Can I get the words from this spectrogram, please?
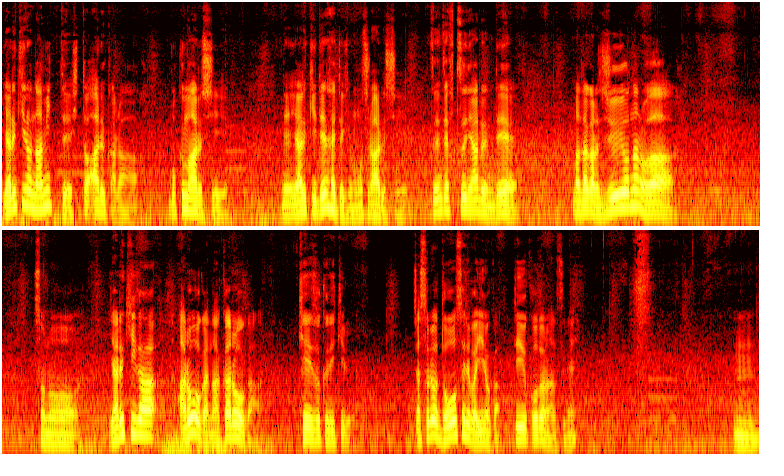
やる気の波って人あるから僕もあるし、ね、やる気出ない時ももちろんあるし全然普通にあるんで、まあ、だから重要なのはそのやる気があろうがなかろうが継続できる。じゃあそれをどうすればいいのかっていうことなんですね。うん、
